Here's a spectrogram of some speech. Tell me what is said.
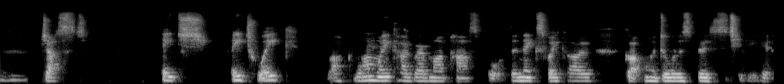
Mm-hmm. Just each each week. Like one week, I grabbed my passport. The next week, I got my daughter's birth certificate.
